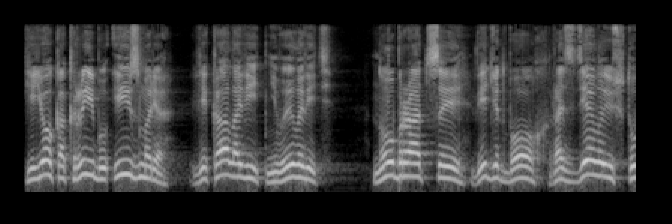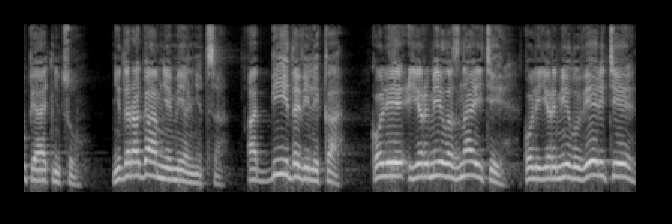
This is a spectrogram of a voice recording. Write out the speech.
Ее, как рыбу из моря, века ловить, не выловить. Ну, братцы, видит Бог, разделаюсь в ту пятницу. Недорога мне мельница, обида велика. Коли Ермила знаете, коли Ермилу верите,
